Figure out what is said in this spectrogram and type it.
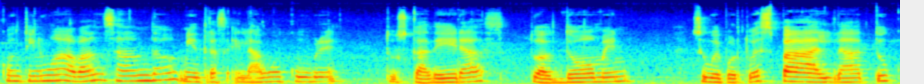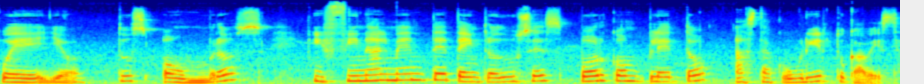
Continúa avanzando mientras el agua cubre tus caderas, tu abdomen, Sube por tu espalda, tu cuello, tus hombros y finalmente te introduces por completo hasta cubrir tu cabeza.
